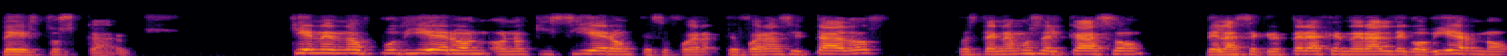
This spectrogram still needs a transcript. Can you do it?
de estos cargos quienes no pudieron o no quisieron que, se que fueran citados, pues tenemos el caso de la secretaria general de gobierno.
